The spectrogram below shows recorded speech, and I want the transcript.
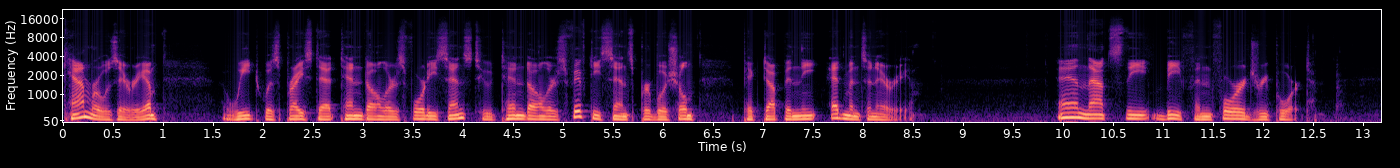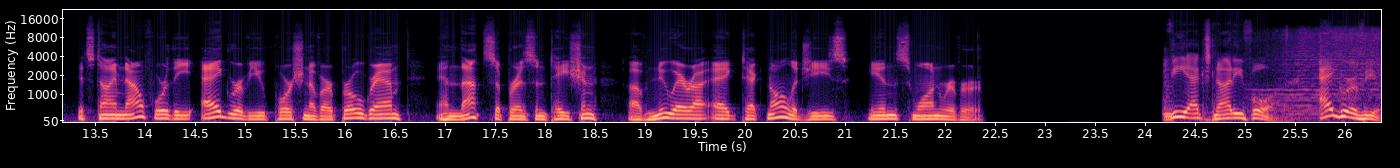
Camrose area. Wheat was priced at $10.40 to $10.50 per bushel, picked up in the Edmonton area. And that's the Beef and Forage Report. It's time now for the Ag Review portion of our program, and that's a presentation of New Era Ag Technologies in Swan River. GX94 Ag Review.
